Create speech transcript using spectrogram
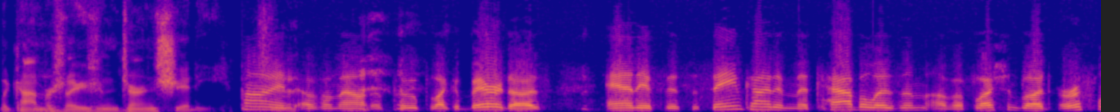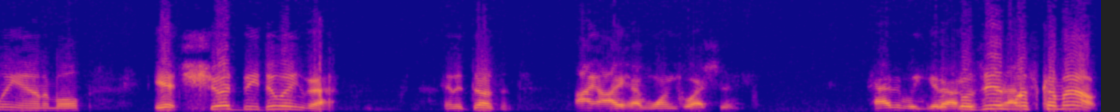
the conversation turns shitty. kind of amount of poop like a bear does. And if it's the same kind of metabolism of a flesh and blood earthly animal, it should be doing that, and it doesn't. I, I have one question. How did we get What on goes this in crap- must come out.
